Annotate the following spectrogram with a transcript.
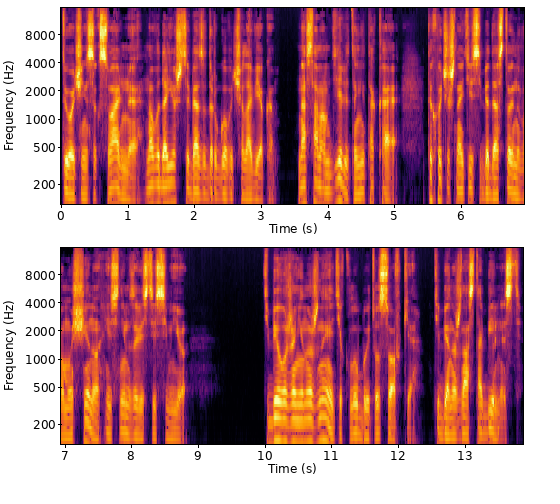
ты очень сексуальная, но выдаешь себя за другого человека. На самом деле ты не такая. Ты хочешь найти себе достойного мужчину и с ним завести семью. Тебе уже не нужны эти клубы и тусовки. Тебе нужна стабильность.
